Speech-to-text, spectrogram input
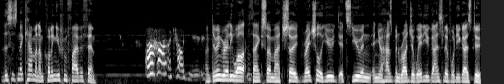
This is Nick Hammond. I'm calling you from 5FM. Nick. How are you? I'm doing really well. Thanks so much. So, Rachel, you it's you and, and your husband Roger. Where do you guys live? What do you guys do?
